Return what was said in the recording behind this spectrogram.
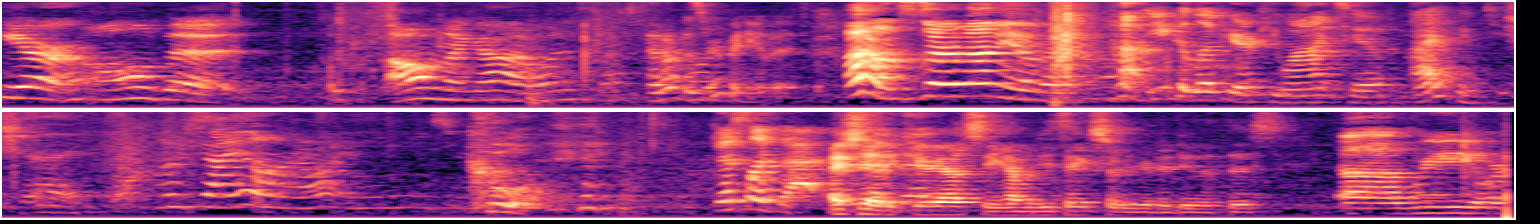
here, all of it. Oh my god, what is that? I don't deserve any of it. I don't deserve any of it. You could live here if you wanted to. I think you should. I don't know. cool. Just like that. Actually, out of curiosity, how many takes are we gonna do with this? Uh, we are going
